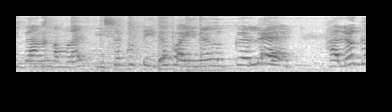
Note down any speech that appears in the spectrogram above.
ഇതാണ് നമ്മളെ ഇഷക്കുട്ടിയുടെ ഫൈനൽ ലുക്ക് അല്ലേ? ഹലോ എന്ന്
